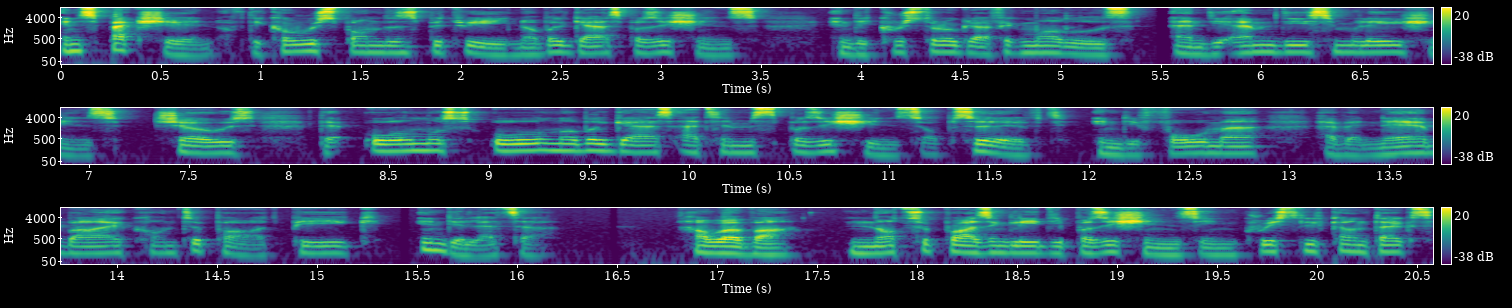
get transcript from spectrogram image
Inspection of the correspondence between noble gas positions in the crystallographic models and the MD simulations shows that almost all noble gas atoms positions observed in the former have a nearby counterpart peak in the latter. However, not surprisingly, the positions in crystal contacts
